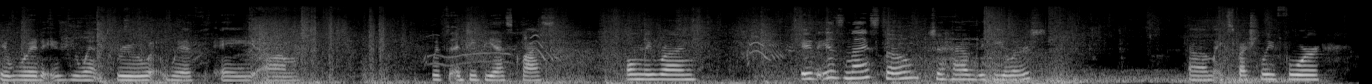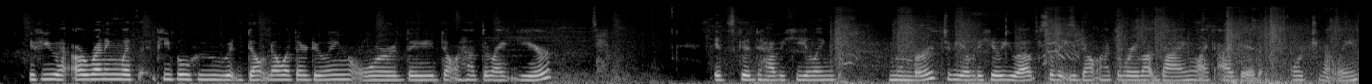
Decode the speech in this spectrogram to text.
it would if you went through with a um, with a DPS class only run. It is nice though to have the healers, um, especially for if you are running with people who don't know what they're doing or they don't have the right gear, it's good to have a healing member to be able to heal you up so that you don't have to worry about dying like I did, fortunately,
